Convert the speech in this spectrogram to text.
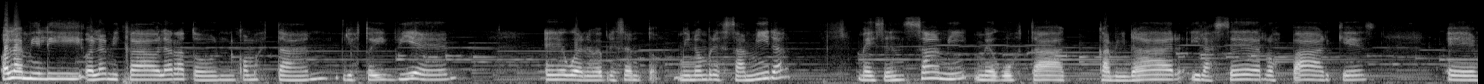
Hola Mili, hola Mika, hola Ratón, ¿cómo están? Yo estoy bien. Eh, bueno, me presento. Mi nombre es Samira, me dicen Sami, me gusta caminar, ir a cerros, parques, eh,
